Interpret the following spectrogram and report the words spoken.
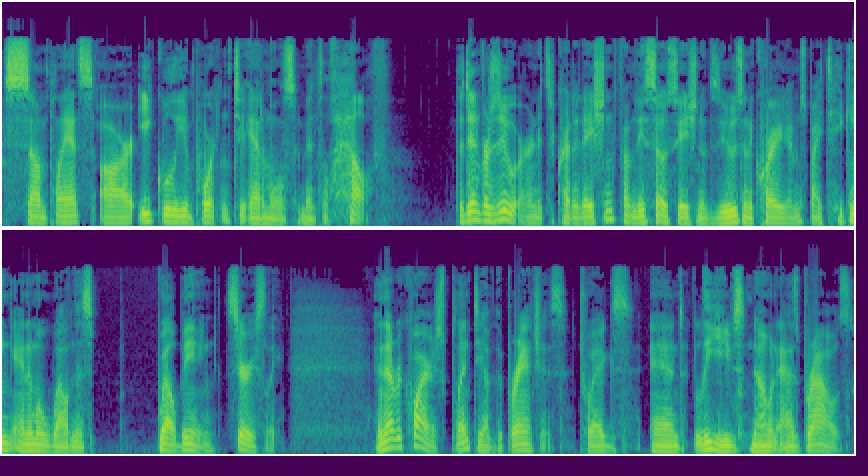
Some plants are equally important to animals' mental health. The Denver Zoo earned its accreditation from the Association of Zoos and Aquariums by taking animal wellness well-being seriously and that requires plenty of the branches, twigs, and leaves known as browse.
